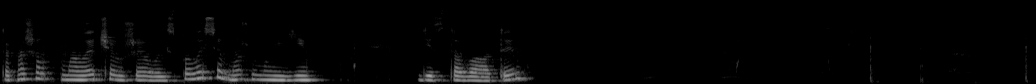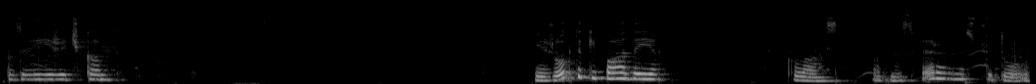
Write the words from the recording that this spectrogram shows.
Так, наша малеча вже виспалася, можемо її діставати. З ліжечка. Сніжок таки падає. Клас. Атмосфера у нас чудова.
